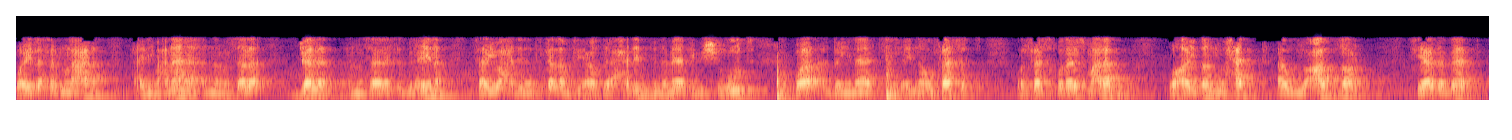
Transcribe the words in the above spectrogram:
وإلا فالملعنة هذه معناها أن المسألة جلا المسألة ليست بالهينة. فأي واحد يتكلم في عرض أحد إن لم يأتي بالشهود والبينات فإنه فاسق والفاسق لا يسمع له. وأيضا يحد أو يعذر في هذا الباب.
